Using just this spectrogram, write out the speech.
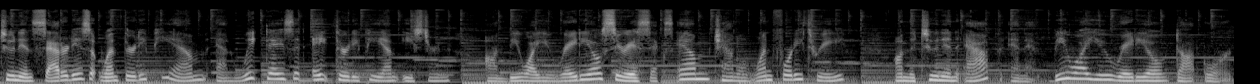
Tune in Saturdays at 1:30 p.m. and weekdays at 8:30 p.m. Eastern on BYU Radio Sirius XM channel 143 on the TuneIn app and at byuradio.org.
